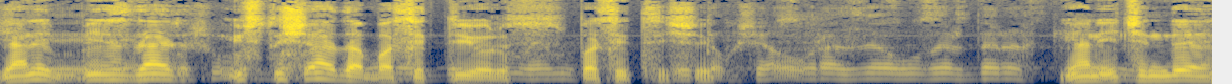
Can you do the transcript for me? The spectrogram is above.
Yani bizler üst ışığa da basit diyoruz. Basit ışık. Yani içinde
